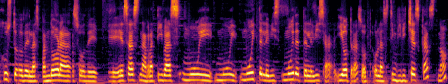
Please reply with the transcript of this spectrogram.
justo de las Pandoras o de, esas narrativas muy, muy, muy, muy de Televisa y otras, o, las timbirichescas, ¿no?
